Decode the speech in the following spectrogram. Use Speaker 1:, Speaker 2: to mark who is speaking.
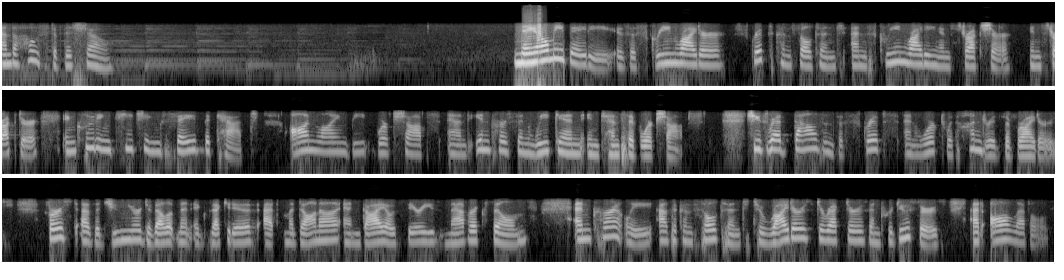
Speaker 1: and the host of this show. Naomi Beaty is a screenwriter, script consultant, and screenwriting instructor, instructor, including teaching Save the Cat, online beat workshops, and in person weekend intensive workshops. She's read thousands of scripts and worked with hundreds of writers, first as a junior development executive at Madonna and Guy Oseary's Maverick Films, and currently as a consultant to writers, directors, and producers at all levels.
